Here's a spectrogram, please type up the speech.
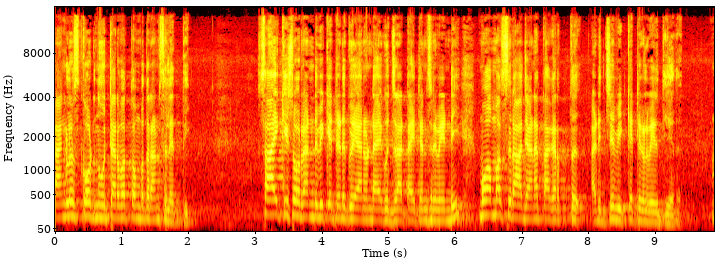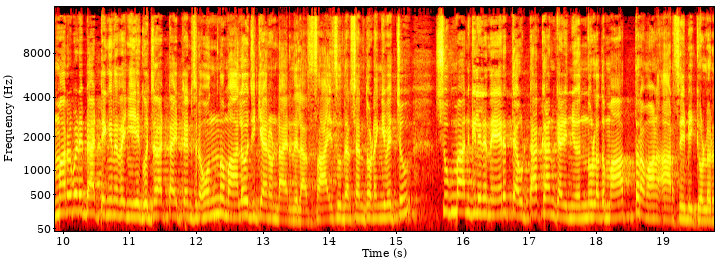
ബാംഗ്ലൂർ സ്കോഡ് നൂറ്ററുപത്തൊമ്പത് റൺസിലെത്തി സായ് കിഷോർ രണ്ട് വിക്കറ്റ് എടുക്കുകയാണുണ്ടായ ഗുജറാത്ത് ടൈറ്റൻസിന് വേണ്ടി. മുഹമ്മദ് സിറാജാണ് തകർത്ത് അടിച്ച് വിക്കറ്റുകൾ വീഴ്ത്തിയത്. മറുപടി ബാറ്റിങ്ങിന് ഇറങ്ങിയ ഗുജറാത്ത് ടൈറ്റൻസിന് ഒന്നും ആലോചിക്കാനുണ്ടായിരുന്നില്ല. സായ് സുദർശൻ തുടങ്ങി വെച്ചു. ശുഭ്മാൻ ഗില്ലിനെ നേരത്തെ ഔട്ടാക്കാൻ കഴിഞ്ഞു എന്നുള്ളത് മാത്രമാണ് ആർ സി ബിക്കുള്ളൊരു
